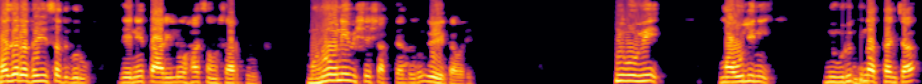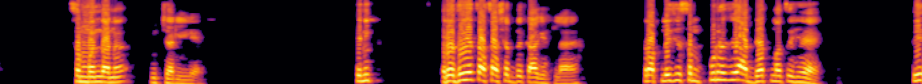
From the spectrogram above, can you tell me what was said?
मज हृदयी सद्गुरु जेणे तारिलो हा संसार करू. म्हणून विशेष अत्यादरू विवेकावरी. ही उवी माऊलीनी निवृत्तीनाथांच्या संबंधानं उच्चारलेली आहे. त्यांनी हृदयच असा शब्द का घेतलाय तर आपले जे संपूर्ण जे अध्यात्माचं हे आहे ते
